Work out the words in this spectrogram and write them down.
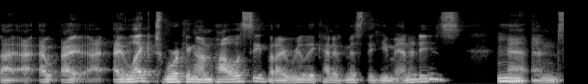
I, I, I, I, liked working on policy, but I really kind of missed the humanities. Mm. And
